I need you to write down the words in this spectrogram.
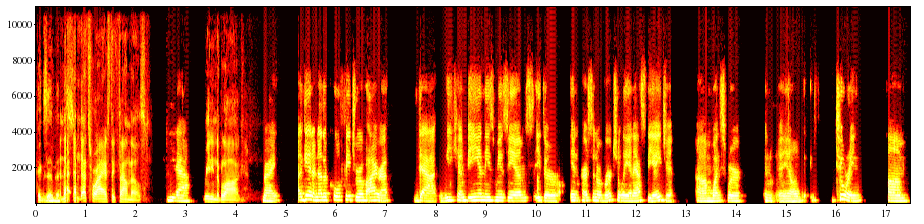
mm-hmm. exhibits. And, that, and that's where I actually found those. Yeah, reading the blog. Right. Again, another cool feature of Aira that we can be in these museums either in person or virtually and ask the agent um, once we're in, you know touring um,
